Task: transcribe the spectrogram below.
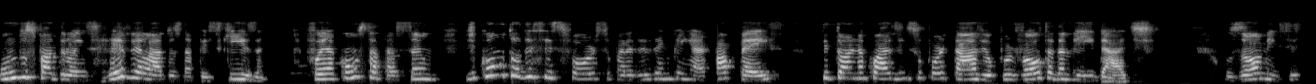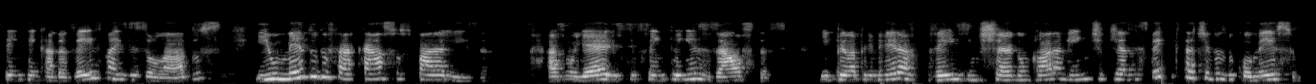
Um dos padrões revelados na pesquisa foi a constatação de como todo esse esforço para desempenhar papéis se torna quase insuportável por volta da meia-idade. Os homens se sentem cada vez mais isolados e o medo do fracasso os paralisa. As mulheres se sentem exaustas e, pela primeira vez, enxergam claramente que as expectativas do começo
